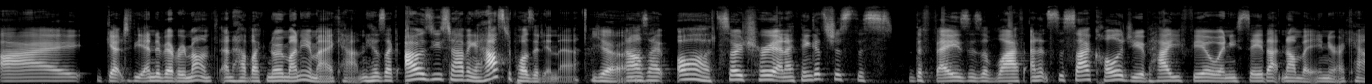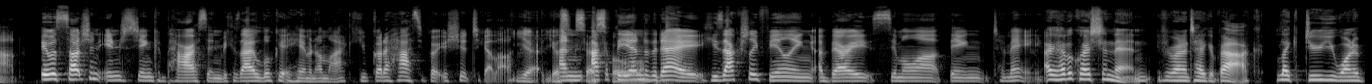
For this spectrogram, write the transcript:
I get to the end of every month and have like no money in my account. And he was like, I was used to having a house deposit in there. Yeah. And I was like, Oh, it's so true. And I think it's just this the phases of life and it's the psychology of how you feel when you see that number in your account. it was such an interesting comparison because I look at him and I'm like, you've got a house, you've got your shit together. Yeah, you're and at the end of the day, he's actually feeling a very similar thing to me. I have a question then, if you want to take it back. Like, do you want to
